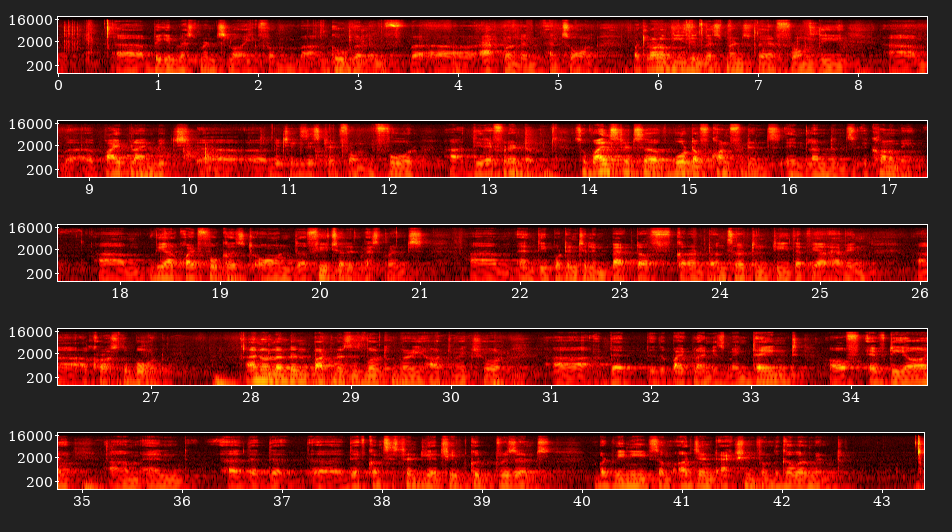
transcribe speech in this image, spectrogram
uh, big investments like from uh, Google and uh, Apple and, and so on. But a lot of these investments were from the um, uh, pipeline which which existed from before the referendum. So whilst it's a vote of confidence in London's economy, um, we are quite focused on the future investments um, and the potential impact of current uncertainty that we are having uh, across the board. I know London Partners is working very hard to make sure uh, that the pipeline is maintained of FDI um, and uh, that the, uh, they've consistently achieved good results. But we need some urgent action from the government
